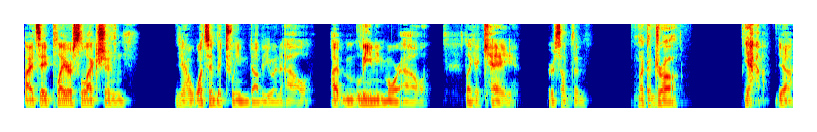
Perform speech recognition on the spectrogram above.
I'd say player selection you know, what's in between W and L? I'm leaning more L, like a K or something. Like a draw. Yeah, yeah.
